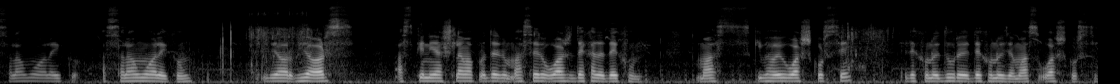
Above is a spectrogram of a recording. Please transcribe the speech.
আসসালামু আলাইকুম আসসালামু আলাইকুম। ডিয়ার ভিউয়ার্স আজকে নিয়ে আসলাম আপনাদের মাছের ওয়াশ দেখাতে, দেখুন। মাছ কীভাবে ওয়াশ করছে, দেখুন ওই দূরে, দেখুন ওই যে মাছ ওয়াশ করছে।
